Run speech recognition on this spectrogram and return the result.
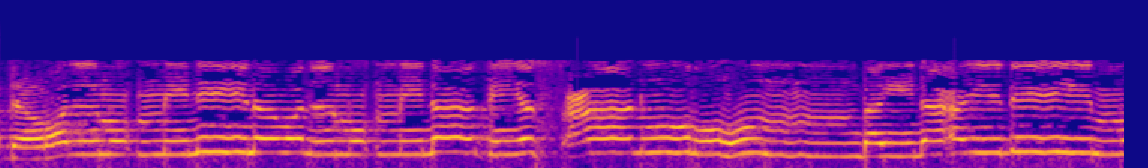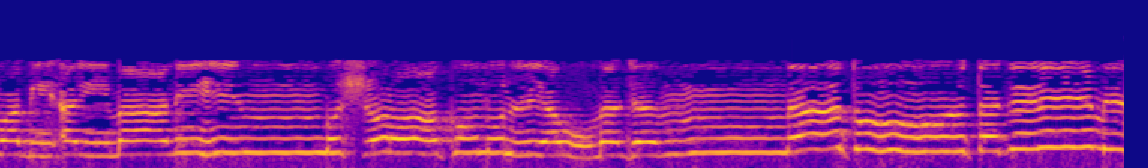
ترى المؤمنين والمؤمنات يسعى نورهم بين أيديهم وبأيمانهم بشراكم اليوم جنات تجري من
